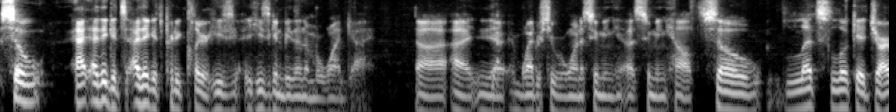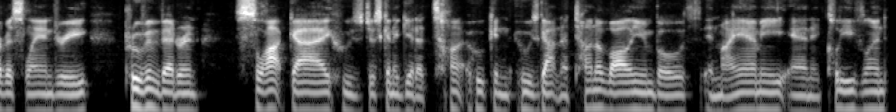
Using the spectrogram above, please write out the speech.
So I, I think it's I think it's pretty clear he's he's going to be the number one guy uh, uh yeah. wide receiver one, assuming assuming health. So let's look at Jarvis Landry, proven veteran, slot guy who's just going to get a ton, who can who's gotten a ton of volume both in Miami and in Cleveland,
